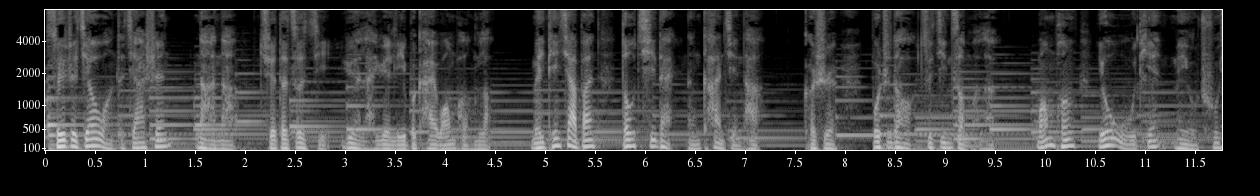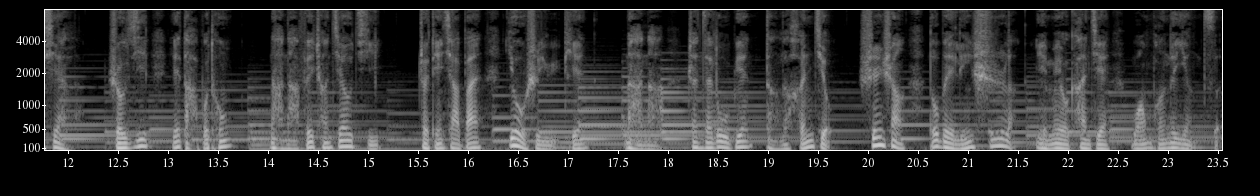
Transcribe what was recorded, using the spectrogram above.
随着交往的加深，娜娜觉得自己越来越离不开王鹏了，每天下班都期待能看见他。可是不知道最近怎么了，王鹏有五天没有出现了，手机也打不通，娜娜非常焦急。这天下班又是雨天，娜娜站在路边等了很久，身上都被淋湿了，也没有看见王鹏的影子。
